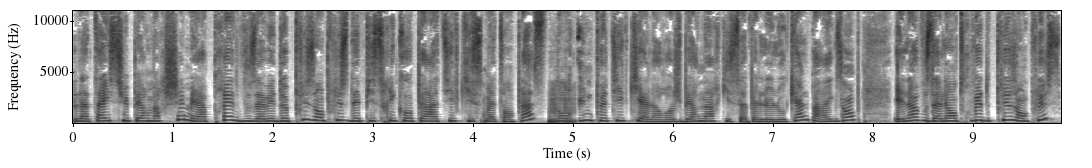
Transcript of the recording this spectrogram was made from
la taille supermarché, mais après, vous avez de plus en plus d'épiceries coopératives qui se mettent en place, Mhm. dont une petite qui est à la Roche-Bernard qui s'appelle le local, par exemple. Et là, vous allez en trouver de plus en plus.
